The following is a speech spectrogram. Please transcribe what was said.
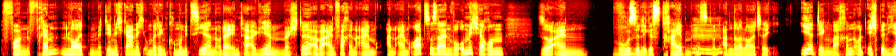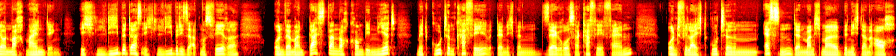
von fremden Leuten, mit denen ich gar nicht unbedingt kommunizieren oder interagieren möchte, aber einfach in einem, an einem Ort zu sein, wo um mich herum so ein wuseliges Treiben ist mhm. und andere Leute ihr Ding machen und ich bin hier und mache mein Ding. Ich liebe das, ich liebe diese Atmosphäre. Und wenn man das dann noch kombiniert mit gutem Kaffee, denn ich bin sehr großer Kaffee-Fan, und vielleicht gutem Essen, denn manchmal bin ich dann auch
